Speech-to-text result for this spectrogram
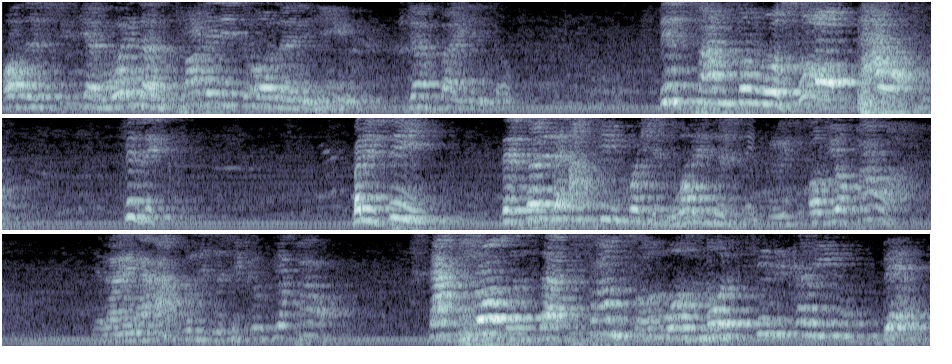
of the city and went and planted it on a hill just by himself. This Samson was so powerful physically. But you see, they started asking questions what is the secret of your power? And I asked, what is the secret of your power? That shows us that Samson was not physically built.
